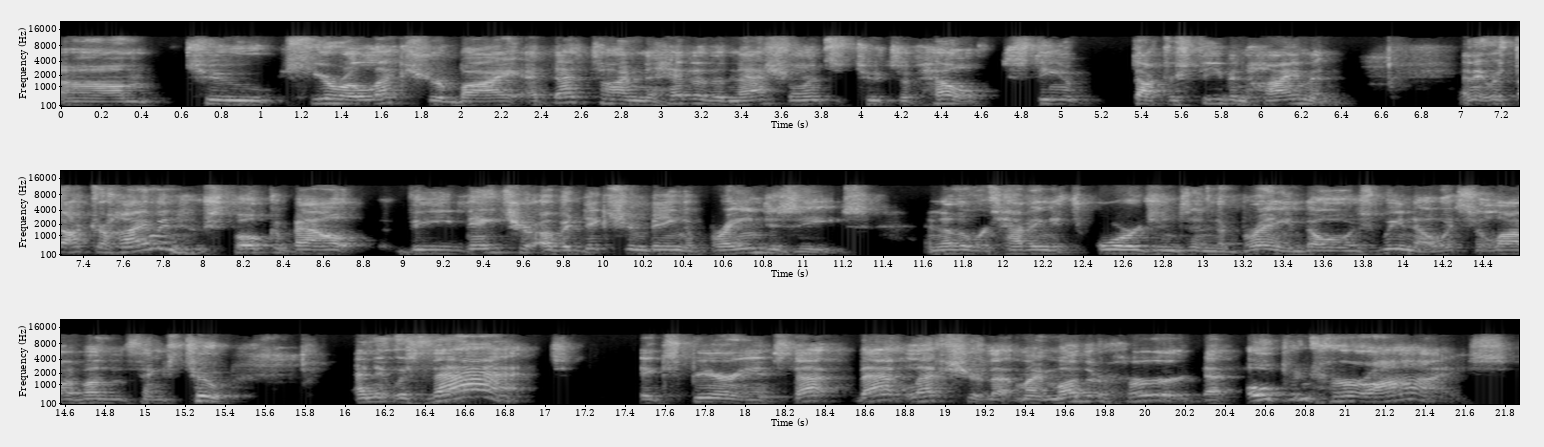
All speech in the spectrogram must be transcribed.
um, to hear a lecture by, at that time, the head of the National Institutes of Health, Steve, Dr. Steven Hyman. And it was Dr. Hyman who spoke about the nature of addiction being a brain disease. In other words, having its origins in the brain, though, as we know, it's a lot of other things too. And it was that experience, that, that lecture that my mother heard that opened her eyes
